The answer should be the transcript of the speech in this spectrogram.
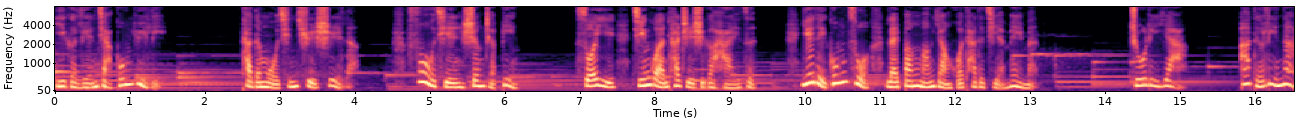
一个廉价公寓里。他的母亲去世了，父亲生着病，所以尽管他只是个孩子，也得工作来帮忙养活他的姐妹们。茱莉亚。阿德丽娜、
